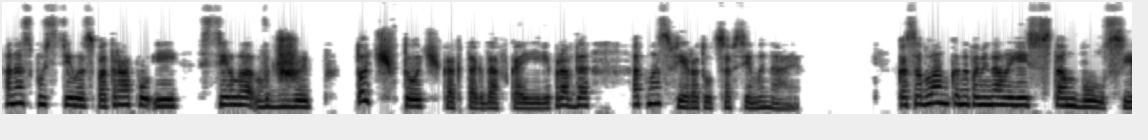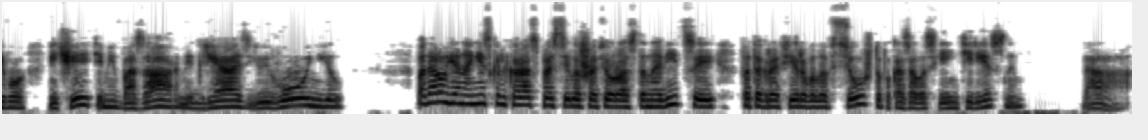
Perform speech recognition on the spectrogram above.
она спустилась по трапу и села в джип, точь-в-точь, как тогда в Каире. Правда, атмосфера тут совсем иная. Касабланка напоминала ей Стамбул с его мечетями, базарами, грязью и вонью. По дороге она несколько раз просила шофера остановиться и фотографировала все, что показалось ей интересным. Да,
